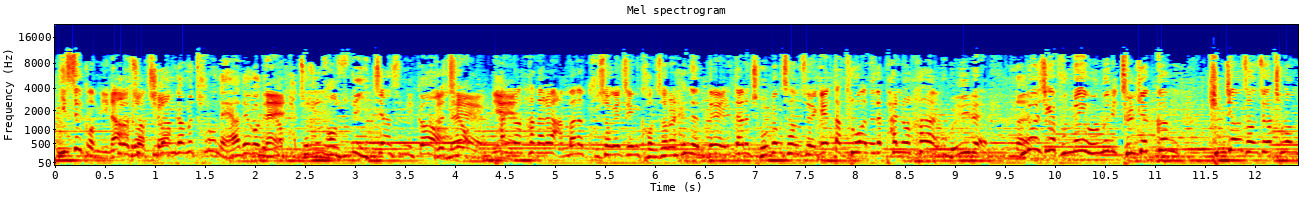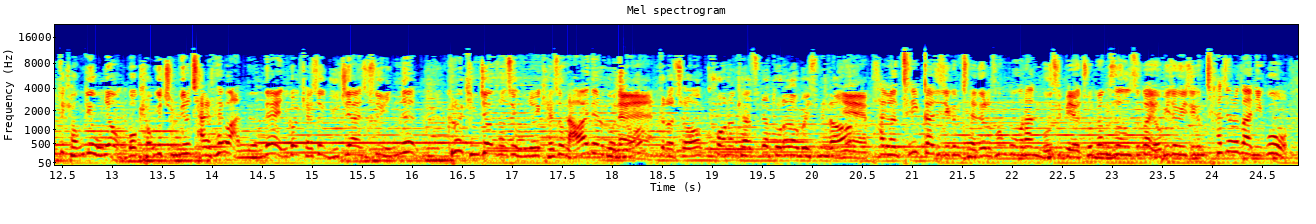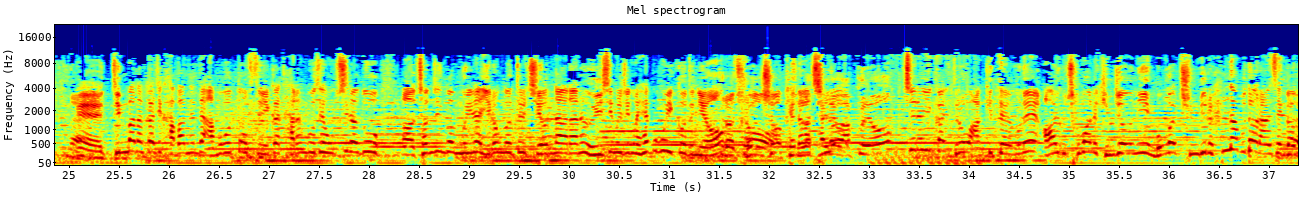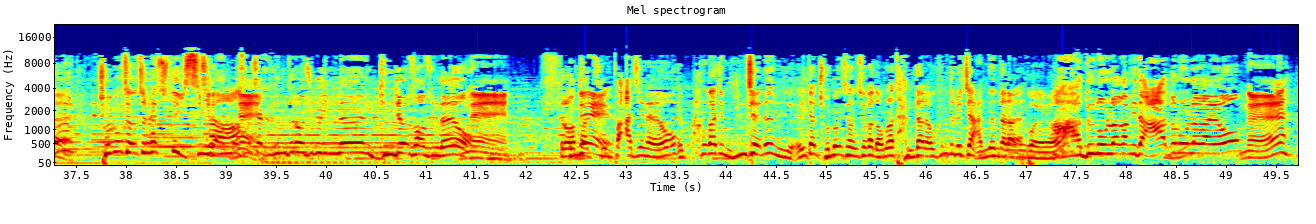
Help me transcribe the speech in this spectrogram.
있을 겁니다. 그렇죠. 부담감을 털어내야 되거든요. 네. 받쳐주는 선수도 있지 않습니까? 그렇죠. 네, 예. 8년 하나를 안마는 구석에 지금 건설을 했는데 일단은 조병 선수에게 딱 들어왔는데 8년 하나 이거 왜 이래? 네. 이런 식의 분명히 의문이 들게끔 김재현 선수가 처음부터 경기 운영, 뭐 경기 준비를 잘 해왔는데 이걸 계속 유지할 수 있는 그런 김재현 선수의 운영이 계속 나와야 되는 거죠. 네. 그렇죠. 코어는 계속해서 돌아가고 있습니다. 예, 8년 트리까지 지금 제대로 성공을 한 모습이에요. 조병수 선수가 여기저기 지금 찾으러 다니고 네. 예, 뒷마당까지 가봤는데 아무것도 없으니까 다른 곳에 혹시라도 어, 전진 건물이나 이런 것들 지었나라는 의심을 지금 해보고 있거든요. 그렇죠. 그렇죠. 게다가 달려왔고요. 찌르기까지 들어왔기 때문에 아 이거 초반에 김재현이 뭔가 준비를 했나 보다라는 생각을 조병 선수를 할 수도 있습니다. 자, 네. 살짝 흔들어주고 있는 김재훈 선수인데요. 네. 들어갔다 지금 빠지네요. 한 가지 문제는 일단 조병세 선수가 너무나 단단하고 흔들리지 않는다라는 거예요. 아둔 올라갑니다. 아둔 올라가요. 네.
